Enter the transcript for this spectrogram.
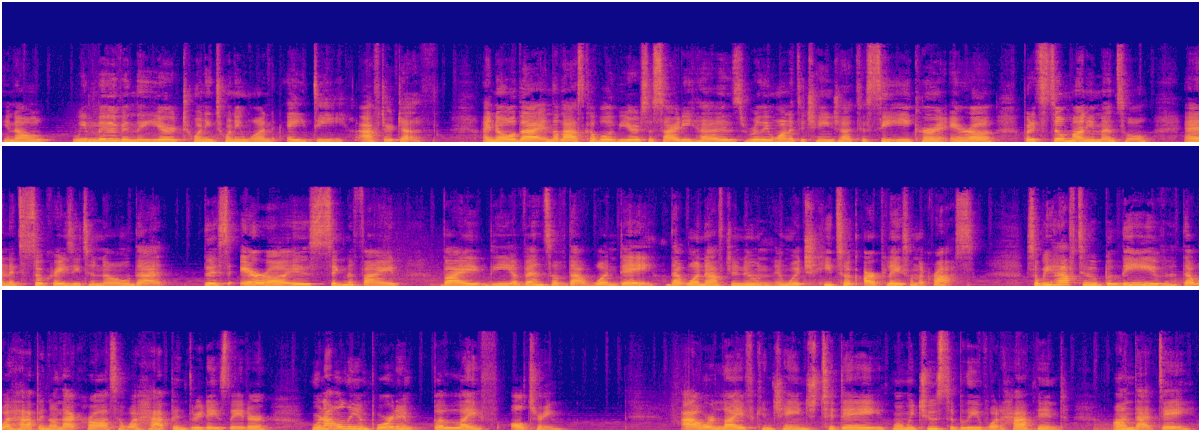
You know, we live in the year 2021 AD after death. I know that in the last couple of years, society has really wanted to change that to CE current era, but it's still monumental. And it's so crazy to know that this era is signified by the events of that one day, that one afternoon in which he took our place on the cross. So we have to believe that what happened on that cross and what happened three days later were not only important, but life altering. Our life can change today when we choose to believe what happened on that day.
